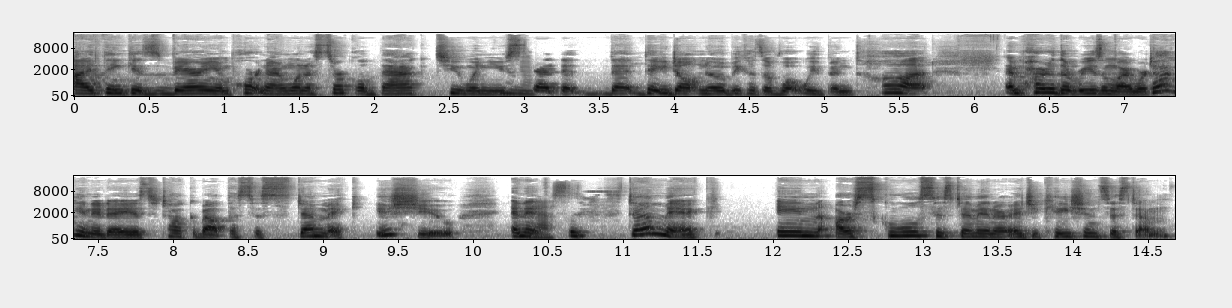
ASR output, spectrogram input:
I think is very important. I want to circle back to when you mm-hmm. said that, that they don't know because of what we've been taught. And part of the reason why we're talking today is to talk about the systemic issue. And yes. it's systemic in our school system, in our education system.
